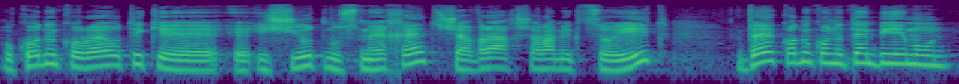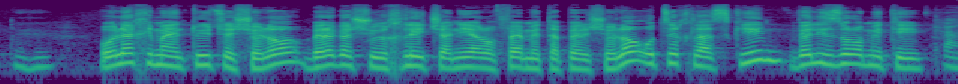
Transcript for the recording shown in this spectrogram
הוא קודם כל רואה אותי כאישיות מוסמכת שעברה הכשרה מקצועית, וקודם כל נותן בי אמון. Mm-hmm. הוא הולך עם האינטואיציה שלו, ברגע שהוא החליט שאני הרופא המטפל שלו, הוא צריך להסכים ולזרום איתי. כן,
